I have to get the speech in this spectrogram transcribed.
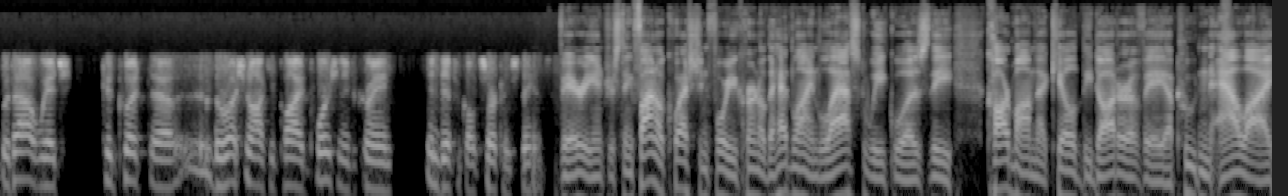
without which could put uh, the Russian occupied portion of Ukraine in difficult circumstance. Very interesting. Final question for you, Colonel. The headline last week was the car bomb that killed the daughter of a, a Putin ally.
